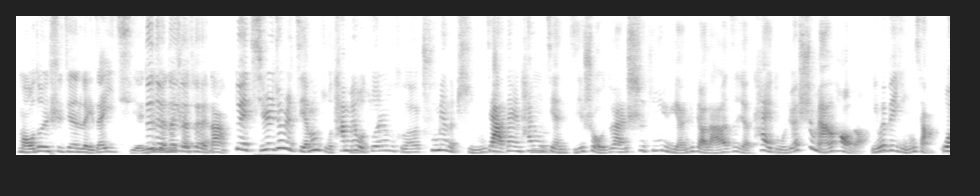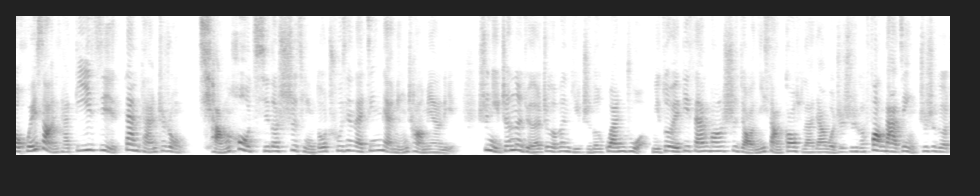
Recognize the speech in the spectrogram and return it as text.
矛盾事件垒在一起，对对对对对，特别大。对，其实就是节目组他没有做任何出面的评价，但是他用剪辑手段视。听语言去表达了自己的态度，我觉得是蛮好的。你会被影响。我回想一下第一季，但凡这种强后期的事情都出现在经典名场面里，是你真的觉得这个问题值得关注。你作为第三方视角，你想告诉大家，我这是个放大镜，这是个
